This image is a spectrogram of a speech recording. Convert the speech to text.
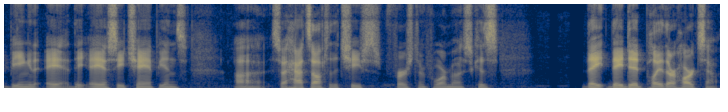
being the, A, the AFC champions. Uh, so hats off to the Chiefs first and foremost because they they did play their hearts out,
